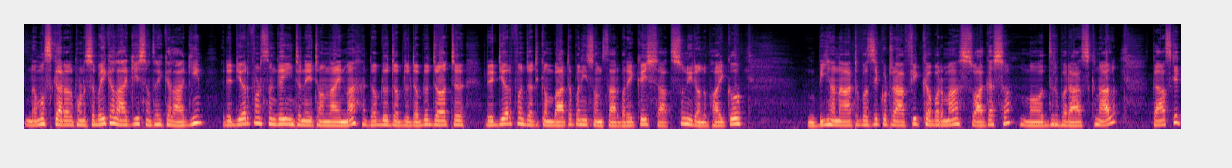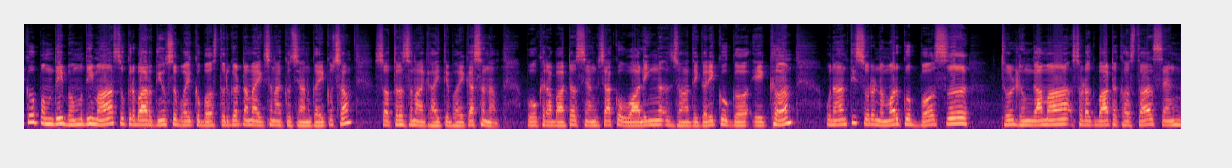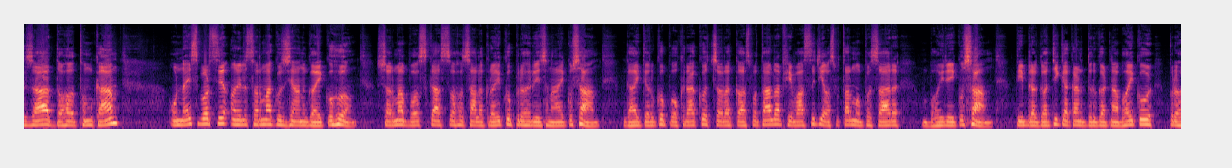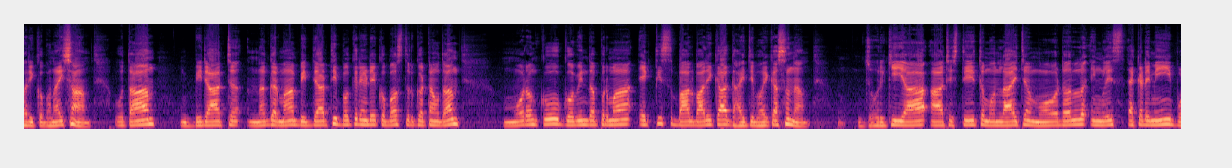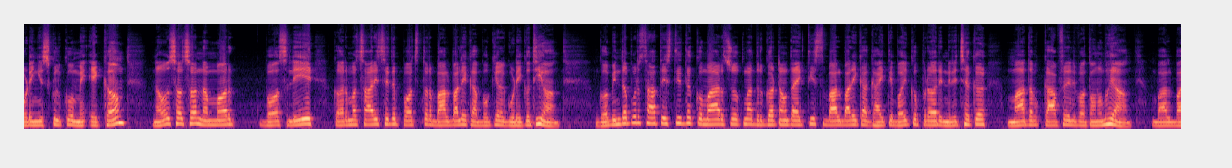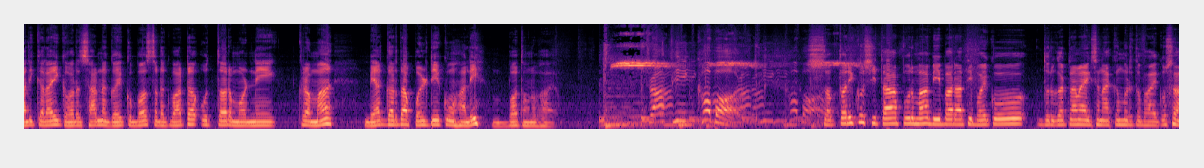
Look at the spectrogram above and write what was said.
नमस्कार अर्पण सबैका लागि सधैँका लागि रेडियो अर्पणसँगै इन्टरनेट अनलाइनमा W W W dot radio Arpan dot कमबाट पनि संसारभरिकै साथ सुनिरहनु भएको बिहान आठ बजेको ट्राफिक खबरमा स्वागत छ। म ध्रुवराज खनाल। कास्कीको पम्दी भमुदीमा शुक्रबार दिउँसो भएको बस दुर्घटनामा एकजनाको ज्यान गएको छ। सत्रजना घाइते भएका छन्। पोखराबाट स्याङ्जाको वालिङ जाँदै गरेको ग एक उनातिस सोह्र नम्बरको बस ठुलढुङ्गामा सडकबाट खस्दा स्याङ्जा दहथुमका उन्नाइस वर्षीय अनिल शर्माको ज्यान गएको हो। शर्मा बसका सहचालक रहेको प्रहरी जनाएको छ। घाइतेहरूको पोखराको चरक अस्पताल र फेवासिटी अस्पतालमा उपचार भइरहेको छ। तीव्र गतिका कारण दुर्घटना भएको प्रहरीको भनाइ छ। उता विराटनगरमा विद्यार्थी बोकेर हिँडेको बस दुर्घटना हुँदा मोरङको गोविन्दपुरमा एकतिस बालबालिका घाइते भएका छन्। झुर्किया आठ स्थित moonlight model English academy boarding स्कुलको मे एक नौ छ छ नम्बर बसले कर्मचारीसहित पचहत्तर बालबालिका बोकेर गुडेको थियो। गोविन्दपुर सात स्थित कुमार चोकमा दुर्घटना हुँदा एकतिस बालबालिका घाइते भएको प्रहरी निरीक्षक माधव काफ्रेले बताउनुभयो। बालबालिकालाई घर छाड्न गएको बस सडकबाट उत्तर मोड्ने क्रममा ब्याग गर्दा पल्टिएको उहाँले बताउनुभयो। सप्तरीको सीतापुरमा बिहिबार राति भएको दुर्घटनामा एकजनाको मृत्यु भएको छ।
